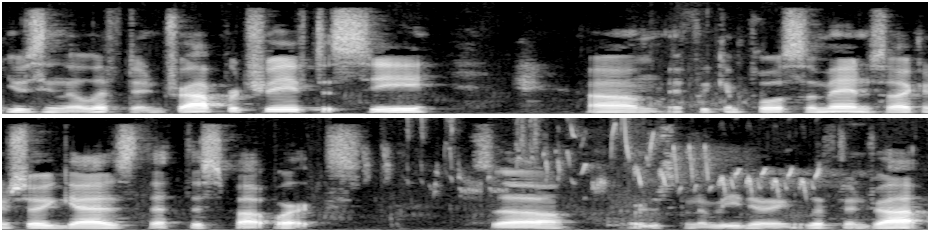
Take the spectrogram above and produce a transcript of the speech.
using the lift and drop retrieve to see um, if we can pull some in so I can show you guys that this spot works. So we're just going to be doing lift and drop.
